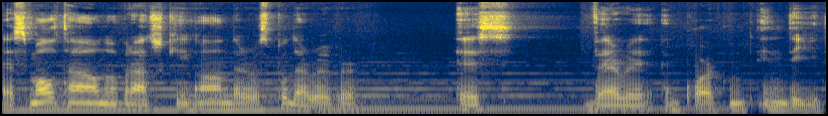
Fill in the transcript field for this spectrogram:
A small town of Raczki on the Rospuda River is very important indeed.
